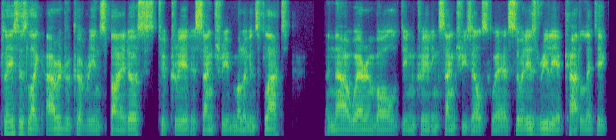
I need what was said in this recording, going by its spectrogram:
places like arid recovery inspired us to create a sanctuary at Mulligan's Flat. And now we're involved in creating sanctuaries elsewhere. So it is really a catalytic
